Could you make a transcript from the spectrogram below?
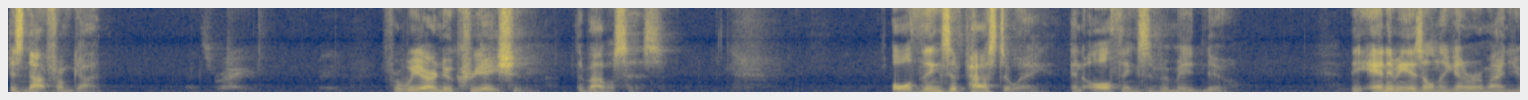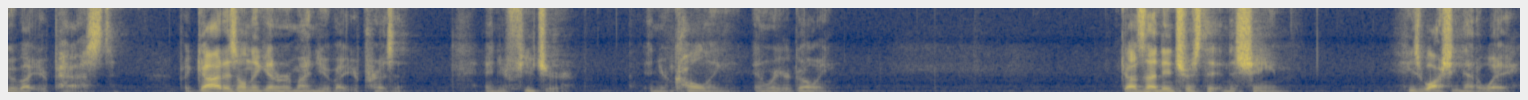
is not from God. That's right. For we are a new creation, the Bible says. Old things have passed away and all things have been made new. The enemy is only going to remind you about your past, but God is only going to remind you about your present and your future and your calling and where you're going. God's not interested in the shame, He's washing that away.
